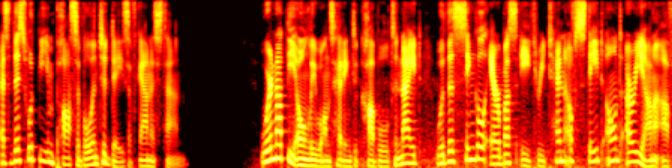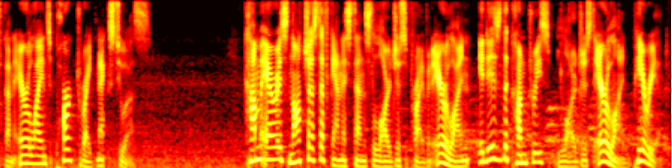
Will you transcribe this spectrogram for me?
as this would be impossible in today's Afghanistan. We're not the only ones heading to Kabul tonight, with a single Airbus A310 of state-owned Ariana Afghan Airlines parked right next to us. Kam Air is not just Afghanistan's largest private airline, it is the country's largest airline, period.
